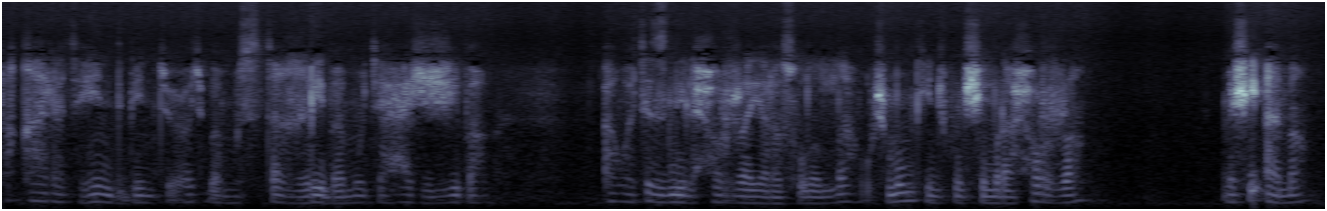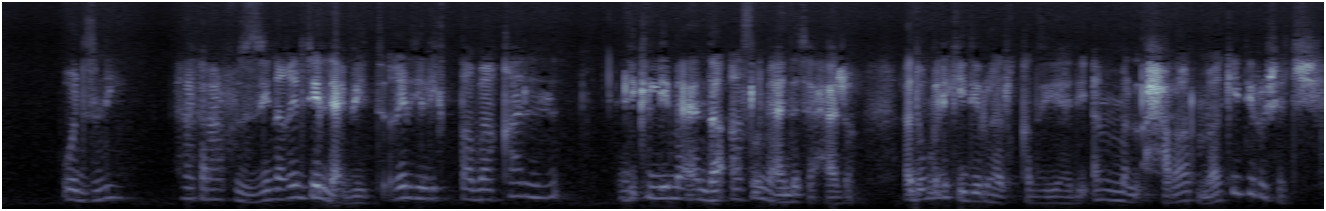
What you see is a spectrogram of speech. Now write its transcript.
فقالت هند بنت عتبة مستغربة متعجبة. أو تزني الحرة يا رسول الله؟ واش ممكن تكون شي مرأة حرة؟ ماشي أما. وتزني. حنا كنعرفو الزنا غير ديال العبيد غير ديال ديك الطبقة ديك اللي ما عندها أصل ما عندها حتى حاجة. هادو هما اللي كيديروا هاد القضية هادي. أما الأحرار ما كيديروش هادشي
